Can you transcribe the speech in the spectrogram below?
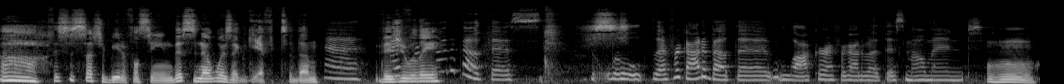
oh, this is such a beautiful scene. This snow was a gift to them. Ah, Visually. I forgot about this. Little, I forgot about the locker. I forgot about this moment. Mm-hmm.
